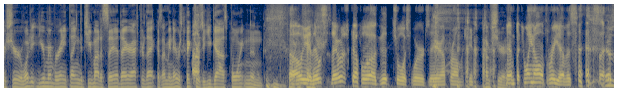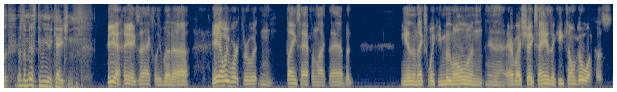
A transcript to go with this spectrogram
For sure. What do you remember anything that you might have said there after that? Because I mean, there was pictures uh, of you guys pointing and. Pointing oh yeah, there was there was a couple of good choice words there. I promise you. I'm sure. And between all three of us, so, it was it was a miscommunication. Yeah, yeah, exactly. But uh, yeah, we worked through it, and things happen like that. But you know, the next week you move on, and, and everybody shakes hands and keeps on going because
